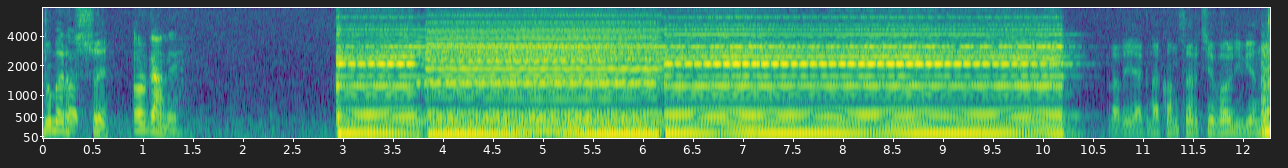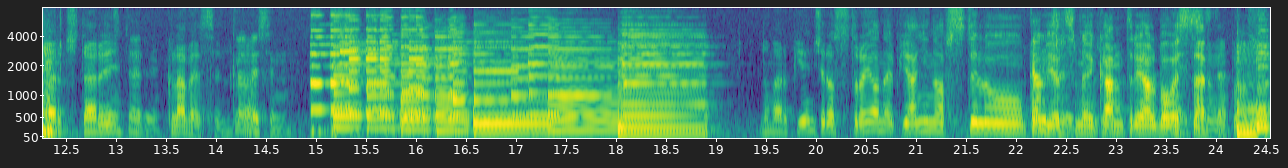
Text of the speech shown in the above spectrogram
Numer trzy. Organy. Prawie jak na koncercie w Oliwie. Numer cztery. Cztery. Klawesyn. tak? Klawesyn. Numer pięć. Rozstrojone pianino w stylu Country, powiedzmy tak. country albo Western. westernu. Proszę.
